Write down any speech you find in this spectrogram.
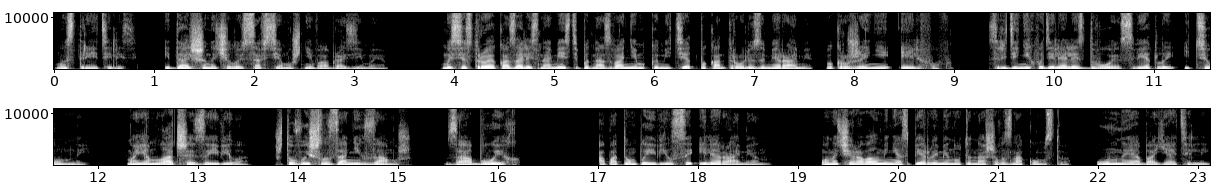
мы встретились, и дальше началось совсем уж невообразимое. Мы с сестрой оказались на месте под названием «Комитет по контролю за мирами» в окружении эльфов. Среди них выделялись двое, светлый и темный. Моя младшая заявила, что вышла за них замуж. За обоих. А потом появился Иллирамиан. Он очаровал меня с первой минуты нашего знакомства. Умный и обаятельный,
